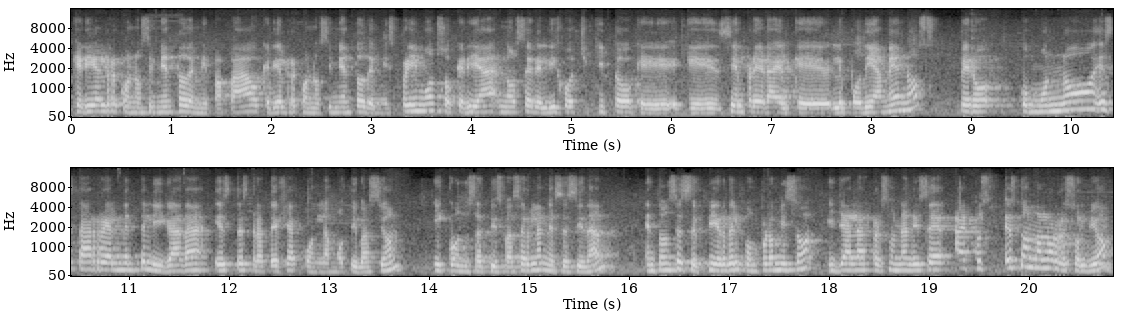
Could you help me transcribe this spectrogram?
quería el reconocimiento de mi papá o quería el reconocimiento de mis primos o quería no ser el hijo chiquito que, siempre era el que le podía menos, pero como no está realmente ligada esta estrategia con la motivación y con satisfacer la necesidad, entonces se pierde el compromiso y ya la persona dice, ay, pues esto no lo resolvió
